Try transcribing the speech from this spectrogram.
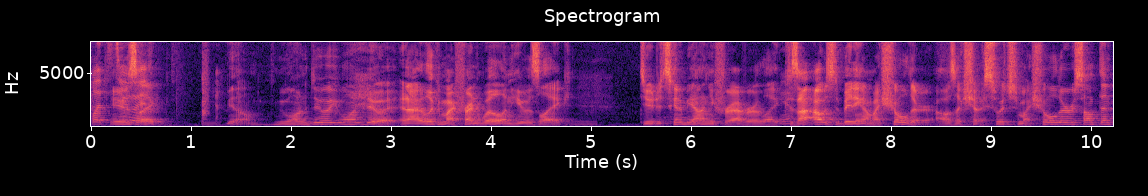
Let's and he was it. like, you know, you want to do it, you want to do it. And I look at my friend Will, and he was like, dude, it's gonna be on you forever. Like, cause I, I was debating on my shoulder. I was like, should I switch to my shoulder or something?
